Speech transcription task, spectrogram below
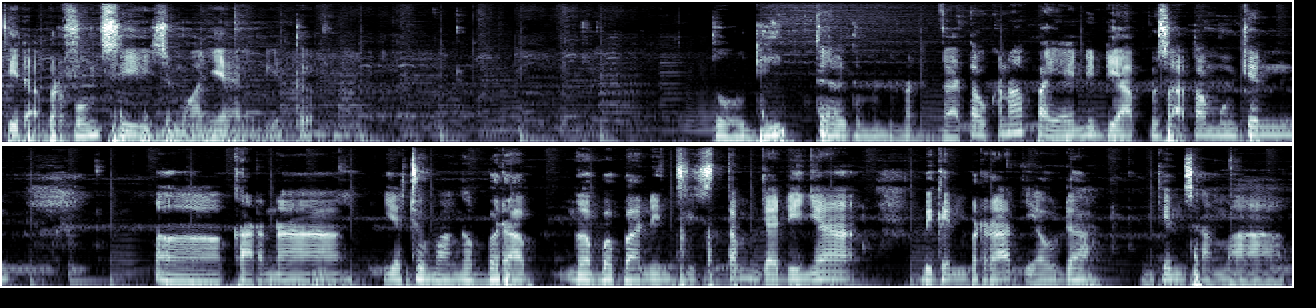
tidak berfungsi semuanya gitu. Tuh detail teman-teman. Nggak tahu kenapa ya ini dihapus atau mungkin uh, karena ya cuma ngeberap ngebebanin sistem jadinya bikin berat ya udah mungkin sama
